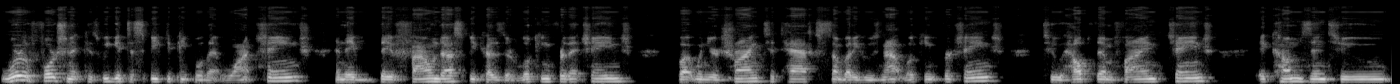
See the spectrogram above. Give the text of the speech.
We're fortunate because we get to speak to people that want change and they've, they've found us because they're looking for that change. But when you're trying to task somebody who's not looking for change to help them find change, it comes into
